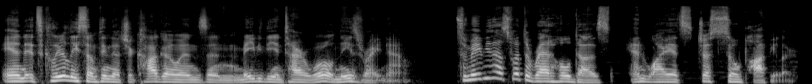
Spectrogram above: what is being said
and it's clearly something that Chicagoans and maybe the entire world needs right now. So maybe that's what the rat hole does, and why it's just so popular.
